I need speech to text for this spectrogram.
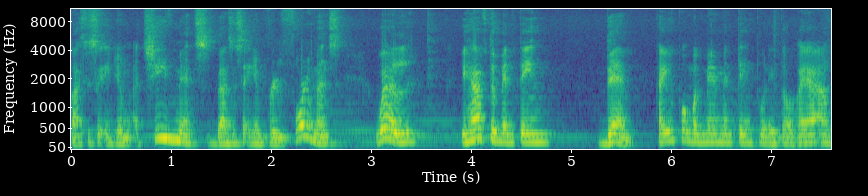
base sa inyong achievements, base sa inyong performance, well, you have to maintain them. Kayo po magme-maintain po nito. Kaya ang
